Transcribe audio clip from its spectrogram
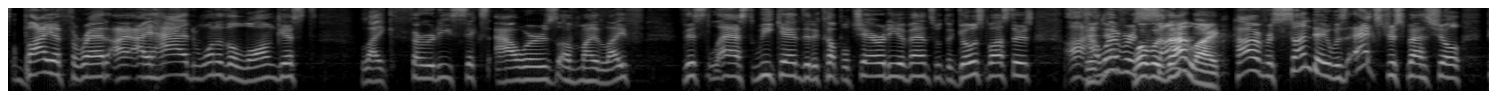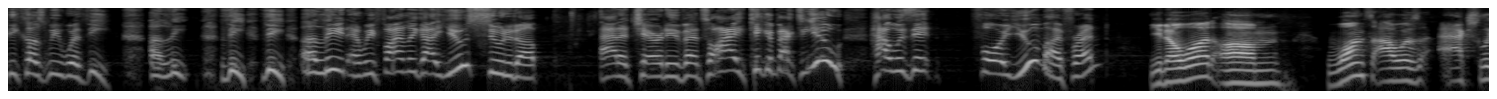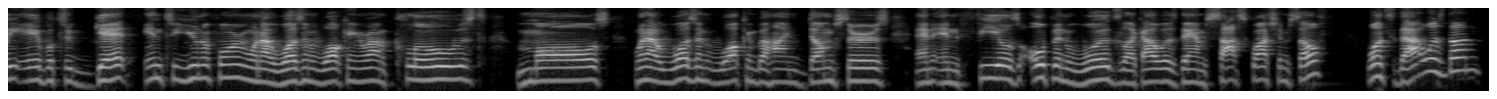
by a thread. I, I had one of the longest, like 36 hours of my life. This last weekend, did a couple charity events with the Ghostbusters. Uh, Did you? however, what was Sun- that like? However, Sunday was extra special because we were the elite, the the elite, and we finally got you suited up at a charity event. So I kick it back to you. How was it for you, my friend? You know what? Um, once I was actually able to get into uniform when I wasn't walking around closed malls, when I wasn't walking behind dumpsters and in fields, open woods like I was damn Sasquatch himself. Once that was done,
